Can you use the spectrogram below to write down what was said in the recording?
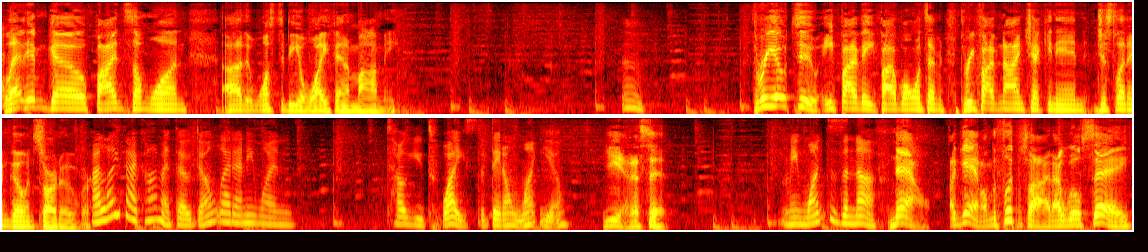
let him go. Find someone uh, that wants to be a wife and a mommy. 302 858 5117 359 checking in. Just let him go and start over. I like that comment though. Don't let anyone tell you twice that they don't want you. Yeah, that's it. I mean, once is enough. Now, again, on the flip side, I will say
